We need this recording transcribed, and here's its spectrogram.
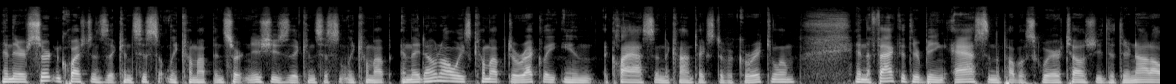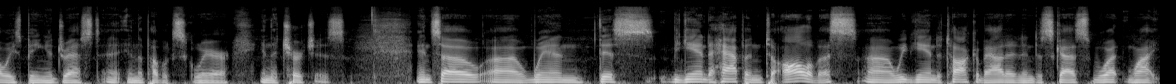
And there are certain questions that consistently come up, and certain issues that consistently come up, and they don't always come up directly in a class in the context of a curriculum. And the fact that they're being asked in the public square tells you that they're not always being addressed uh, in the public square in the churches. And so uh, when this began to happen to all of us, uh, we began to talk about it and discuss what might,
